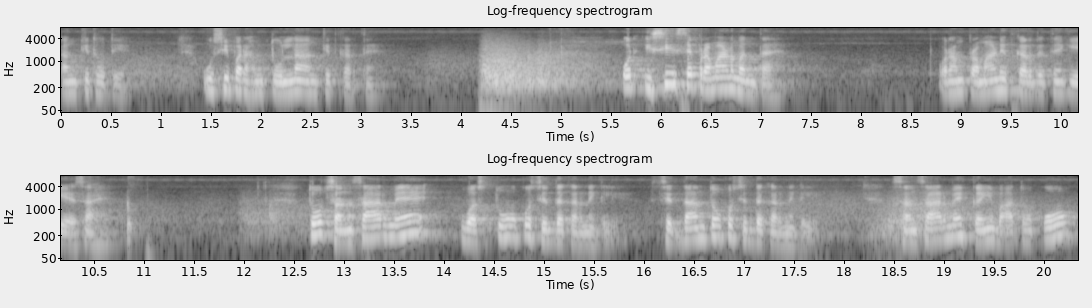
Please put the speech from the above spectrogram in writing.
अंकित होती है। उसी पर हम तुलना अंकित करते हैं। और इसी से प्रमाण बनता है। और हम प्रमाणित कर देते हैं कि ऐसा है। तो संसार में वस्तुओं को सिद्ध करने के लिए सिद्धांतों को सिद्ध करने के लिए। संसार में कई बातों को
